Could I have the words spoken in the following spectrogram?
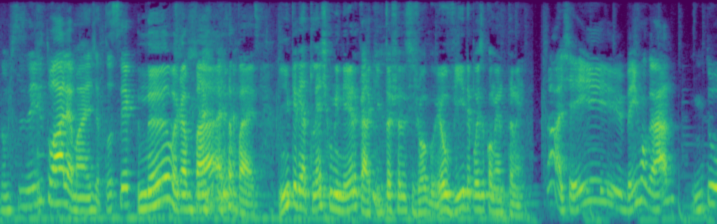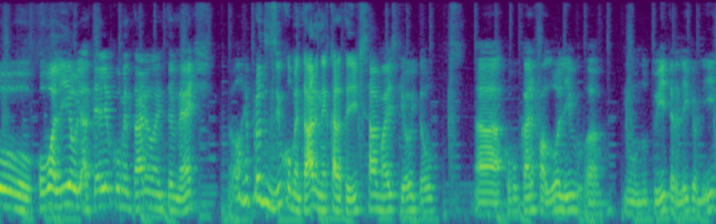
Não precisa nem de toalha mais, já tô seco. Não, é capaz, rapaz. Inter e Atlético Mineiro, cara, o que, que tu achou desse jogo? Eu vi e depois eu comento também. Ah, achei bem jogado. Muito. Como ali, eu até li o comentário na internet. Eu reproduzi o comentário, né, cara? Tem gente que sabe mais que eu, então. Ah, como o cara falou ali ah, no, no Twitter ali que eu li,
